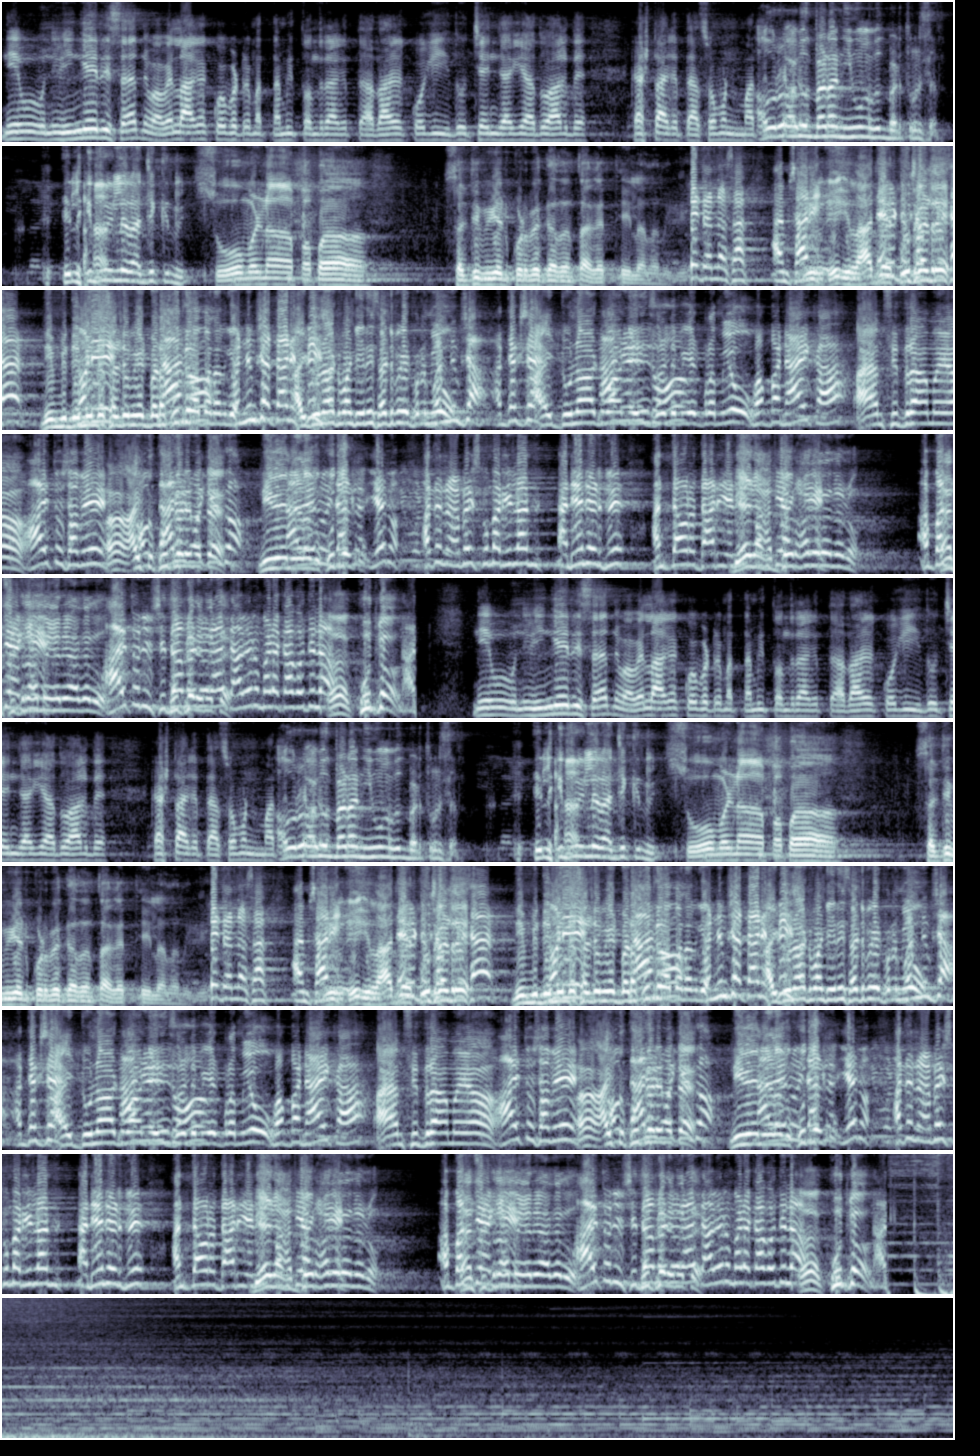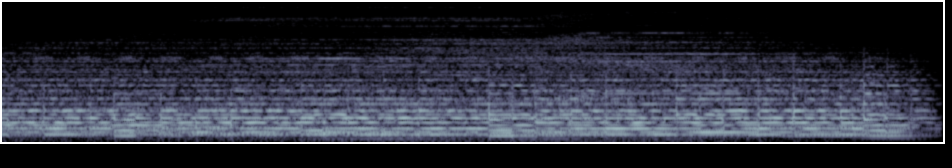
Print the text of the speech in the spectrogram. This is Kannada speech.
ನೀವು ನೀವು ಹಿಂಗೆ ಇರಿ ಸರ್ ನೀವು ಅವೆಲ್ಲ ಆಗಕ್ಕೆ ಹೋಗ್ಬಿಟ್ರೆ ಮತ್ತೆ ನಮಗೆ ತೊಂದರೆ ಆಗುತ್ತೆ. ಅದಾಗಕ್ಕೆ ಹೋಗಿ ಇದು ಚೇಂಜ್ ಆಗಿ ಅದು ಆಗದೆ ಕಷ್ಟ ಆಗುತ್ತೆ. ಆ ಸೋಮಣ್ಣ ಮಾತು ಅವರು ಆಗೋದು ಬೇಡ ನೀವು ಆಗೋದು ಬೇಡ ತೊಳಿ ಸರ್. ಇಲ್ಲಿ ಇಲ್ಲಿ ಇಲ್ಲೇ ರಾಜ್ಯಕ್ಕಿರ್ಲಿ ಸೋಮಣ್ಣ ಪಾಪ ಸರ್ಟಿಫಿಕೇಟ್ ಕೊಡಬೇಕಾದಂಥ ಅಗತ್ಯ ಇಲ್ಲ ನನಗೆ. ಅಲ್ಲ ಸರ್ ಐ ಆಮ್ ಸಾರಿ ಕೂತ್ಕೊಳ್ರಿ. ನಿಮ್ ನಿಮ್ಮಿಂದ ಸರ್ಟಿಫಿಕೇಟ್ ಬೇಡ. ಕೂತ್ಕೊಳ್ಳಪ್ಪ ನನಗೆ. ಒಂದು ನಿಮಿಷ ತಾಳಿ I do not want any certificate from you ಒಂದು ನಿಮಿಷ ಅಧ್ಯಕ್ಷ. I do not want any certificate from you ಒಬ್ಬ ನಾಯಕ. ಐ ಆಮ್ ಸಿದ್ದರಾಮಯ್ಯ ಆಯ್ತು ಸ್ವಾಮಿ. ಆಯ್ತು, ಕೂತ್ಕೊಳ್ಳಿ ಮತ್ತೆ. ನೀವೇನು ಹೇಳೋದು? ಕೂತ್ಕೊಳ್ಳಿ. ಏನು? ಅದನ್ನ ರಮೇಶ್ ಕುಮಾರ್ ಇಲ್ಲ ನಾನು ಏನ್ ಹೇಳಿದ್ವಿ? ಅಂತವರ ದಾರಿಯಲ್ಲಿ ನಾನು. ಆಯ್ತು ನೀವು ಸಿದ್ದರಾಮಯ್ಯ. ನಾವೇನು ಮಾಡಕ್ಕಾಗೋದಿಲ್ಲ. ಆಗೋದಿಲ್ಲ ಕೂತ್ಕೋ. ನೀವು ನೀವು ಹಿಂಗೆ ಇರಿ ಸರ್ ನೀವು ಅವೆಲ್ಲ ಆಗಕ್ಕೆ ಹೋಗ್ಬಿಟ್ರಿ ಮತ್ತೆ ನಮಗೆ ತೊಂದರೆ ಆಗುತ್ತೆ ಅದಾಗಕ್ಕೆ ಹೋಗಿ ಇದು ಚೇಂಜ್ ಆಗಿ ಅದು ಆಗದೆ ಕಷ್ಟ ಆಗುತ್ತೆ. ಆ ಸೋಮಣ್ಣ ಮಾತು ಅವರು ಆಗೋದು ಬೇಡ ನೀವು ಆಗೋದು ಬೇಡ ತೊಳಿ ಸರ್. ಇಲ್ಲಿ ಇಲ್ಲೇ ರಾಜ್ಯಕ್ಕಿರ್ಲಿ ಸೋಮಣ್ಣ ಪಾಪ ಸರ್ಟಿಫಿಕೇಟ್ ಕೊಡಬೇಕಾದಂಥ ಅಗತ್ಯ ಇಲ್ಲ ನನಗೆ. ಅಲ್ಲ ಸರ್. ಐ ಆಮ್ ಸಾರಿ ಕೂತ್ಕೊಳ್ರಿ. ನಿಮ್ ನಿಮ್ಮಿಂದ ಸರ್ಟಿಫಿಕೇಟ್ ಬೇಡ ಕೂತ್ಕೊಳ್ಳಪ್ಪ ನನಗೆ. ಒಂದು ನಿಮಿಷ ತಾಳಿ I do not want any certificate from you ಒಂದು ನಿಮಿಷ ಅಧ್ಯಕ್ಷ. I do not want any certificate from you ಒಬ್ಬ ನಾಯಕ. I am Siddaramaiah. ಆಯ್ತು ಸ್ವಾಮಿ. ಆಯ್ತು, ಕೂತ್ಕೊಳ್ಳಿ ಮತ್ತೆ. ನೀವೇನು ಹೇಳೋದು? ಕೂತ್ಕೊಳ್ಳಿ. ಏನು? ಅದನ್ನ ರಮೇಶ್ ಕುಮಾರ್ ಇಲ್ಲ ನಾನು ಏನು ಹೇಳಿದ್ವಿ? ಅಂತವರ ದಾರಿ ನಾನು. ಆಯ್ತು ನೀವು ಸಿದ್ದರಾಮಯ್ಯ. ನಾವೇನು ಮಾಡಕ್ಕಾಗೋದಿಲ್ಲ. ಕೂತ್ಕೋ.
